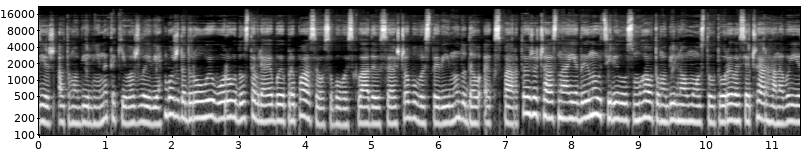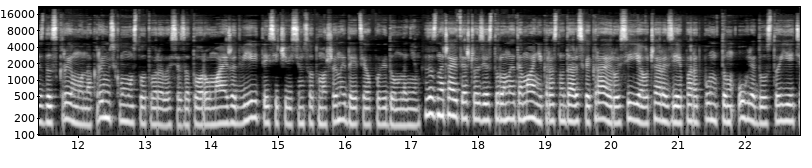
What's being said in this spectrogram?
ж автомобільні не такі важливі, бо ж до дорогою ворог доставляє боєприпаси, особовий склад і все, щоб увести війну, додав експерт. Той же час на єдину уцілілу смугу автомобільного мосту утворилася черга на виїзди з Криму. На Кримському мосту утворилися затору. Майже 2800 машин йдеться у повідомленні. Зазначається, що зі сторони Тамані, Краснодарський край, Росія у черзі перед пунктом огляду стоїть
